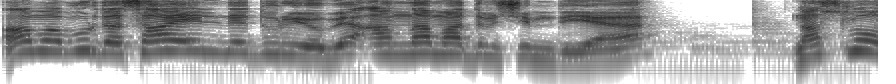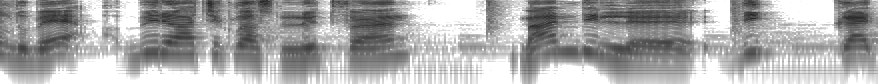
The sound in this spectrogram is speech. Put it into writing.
Ama burada sağ elinde duruyor be anlamadım şimdi ya. Nasıl oldu be? Biri açıklasın lütfen. Mendille dikkat.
